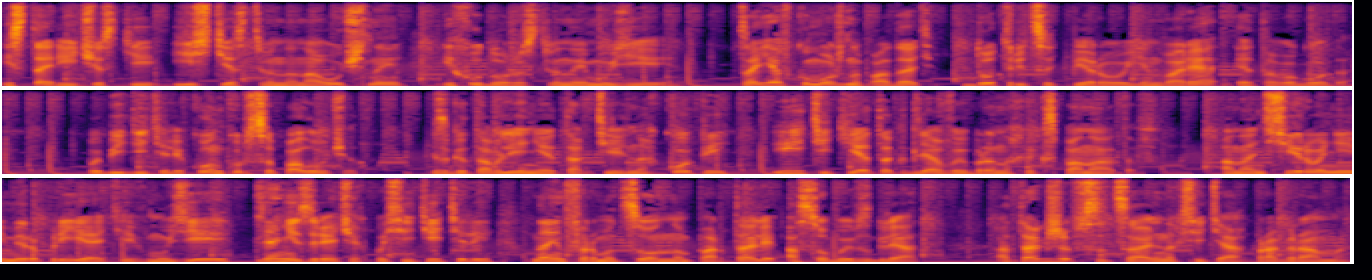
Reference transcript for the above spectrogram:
исторические, естественно-научные и художественные музеи. Заявку можно подать до 31 января этого года. Победители конкурса получат изготовление тактильных копий и этикеток для выбранных экспонатов, анонсирование мероприятий в музее для незрячих посетителей на информационном портале «Особый взгляд», а также в социальных сетях программы.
